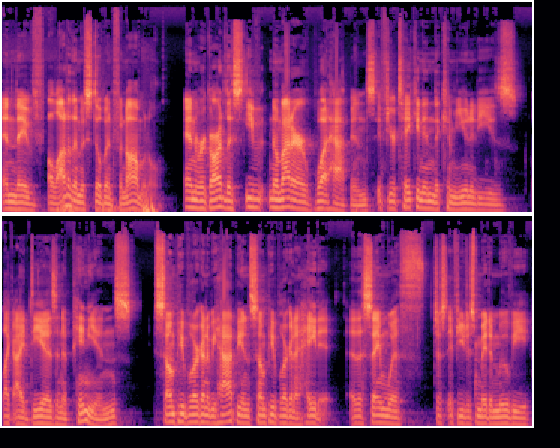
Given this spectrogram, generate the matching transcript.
and they've a lot of them have still been phenomenal. And regardless even no matter what happens if you're taking in the community's like ideas and opinions some people are going to be happy and some people are going to hate it. The same with just if you just made a movie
